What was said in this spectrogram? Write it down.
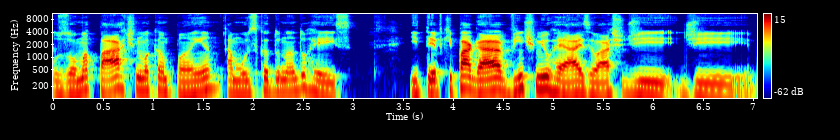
usou uma parte numa campanha, a música do Nando Reis. E teve que pagar 20 mil reais, eu acho, de, de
